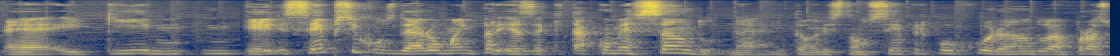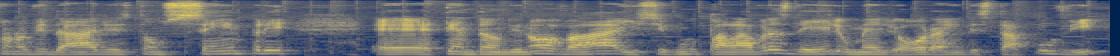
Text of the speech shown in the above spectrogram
É, e que eles sempre se consideram uma empresa que está começando, né? Então eles estão sempre procurando a próxima novidade, eles estão sempre é, tentando inovar, e segundo palavras dele, o melhor ainda está por vir.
